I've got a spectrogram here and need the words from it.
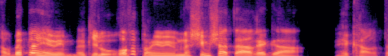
הרבה פעמים, כאילו רוב הפעמים עם נשים שאתה הרגע הכרת,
